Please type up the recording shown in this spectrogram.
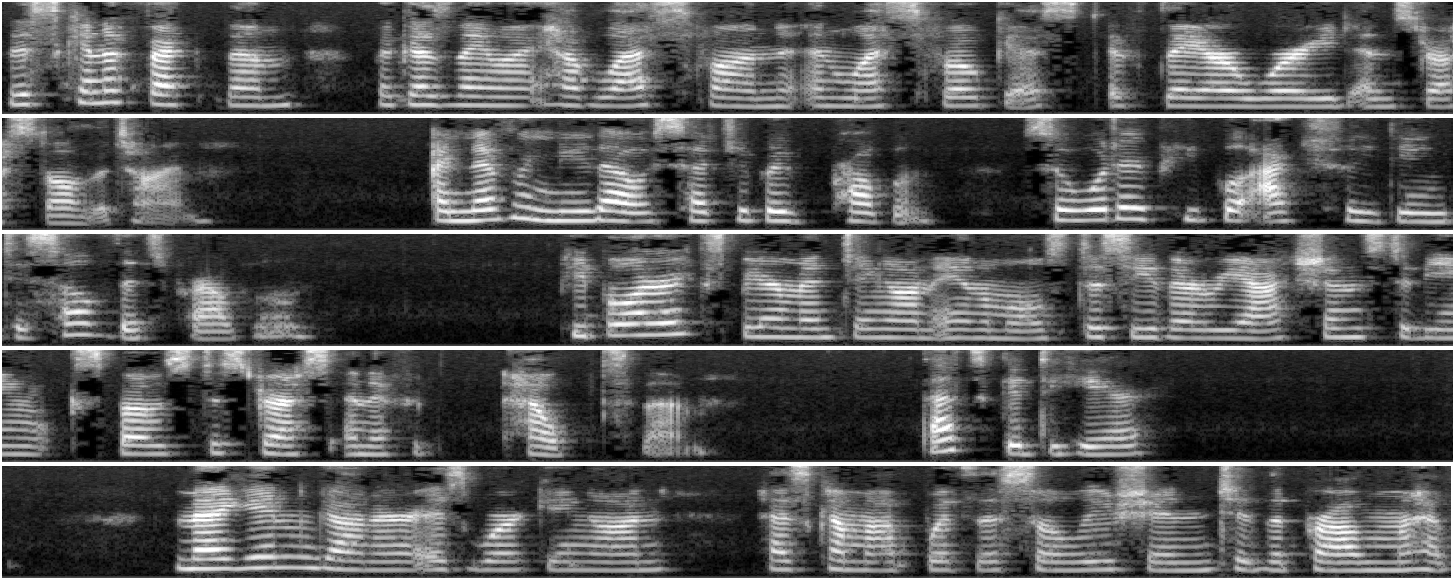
This can affect them because they might have less fun and less focused if they are worried and stressed all the time. I never knew that was such a big problem. So, what are people actually doing to solve this problem? People are experimenting on animals to see their reactions to being exposed to stress and if it helps them. That's good to hear. Megan Gunnar is working on has come up with a solution to the problem of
